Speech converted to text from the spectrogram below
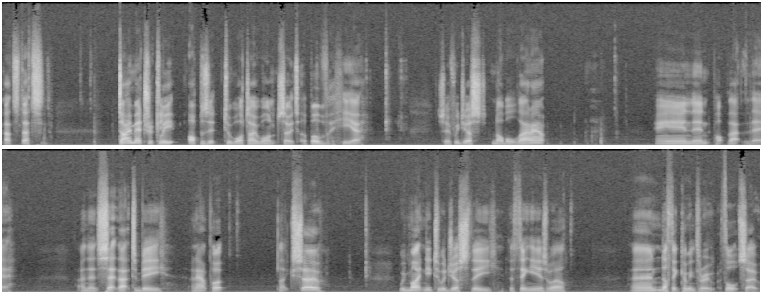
that's that's diametrically opposite to what I want. So it's above here. So if we just nobble that out, and then pop that there, and then set that to be an output like so. We might need to adjust the, the thingy as well. And nothing coming through. Thought so.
